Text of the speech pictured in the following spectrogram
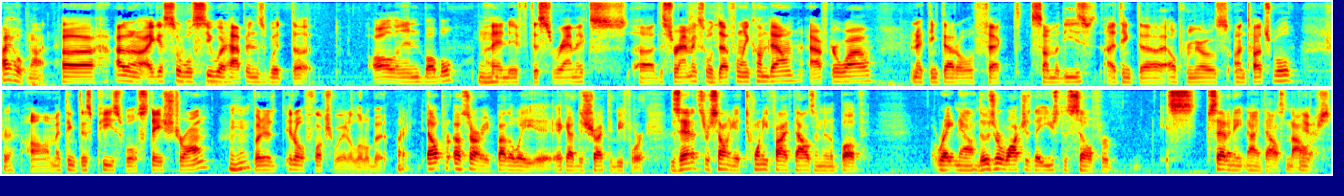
I hope not. Uh, I don't know. I guess so. We'll see what happens with the all-in bubble, Mm-hmm. and if the ceramics, uh, the ceramics will definitely come down after a while, and I think that'll affect some of these. I think the El Primero's untouchable. Sure. Um, I think this piece will stay strong, Mm-hmm. but it, it'll fluctuate a little bit. Right. El, oh, sorry. By the way, I got distracted before. Zeniths are selling at twenty five thousand and above right now. Those are watches that used to sell for seven, eight, nine thousand dollars.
